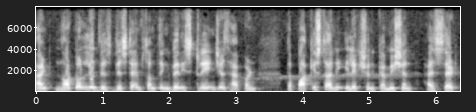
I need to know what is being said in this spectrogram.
And not only this, this time something very strange has happened. The Pakistani Election Commission has said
